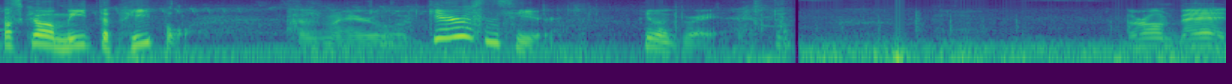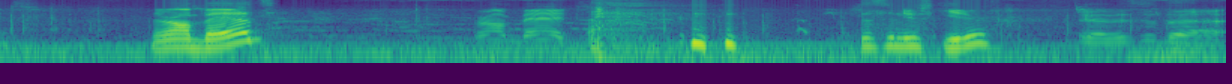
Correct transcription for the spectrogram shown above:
Let's go meet the people. How's my hair look? Garrison's here. He looked great. They're on beds. They're on beds? They're on beds. is this a new Skeeter? Yeah, this is the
